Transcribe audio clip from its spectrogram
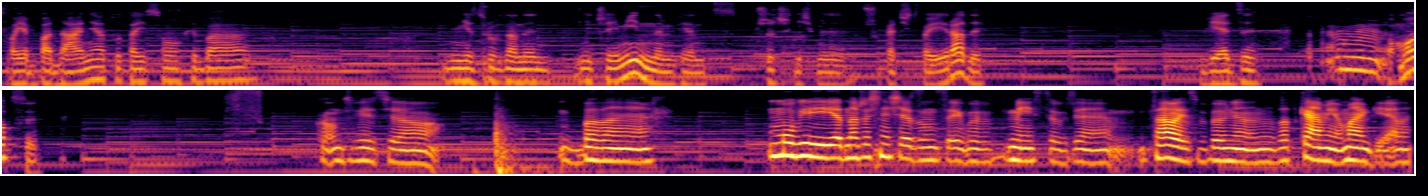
twoje badania tutaj są chyba niezrównane niczym innym, więc przyszliśmy szukać twojej rady, wiedzy, Mm, pomocy. Skąd wiecie o badaniach? Mówi jednocześnie siedząc jakby w miejscu, gdzie całe jest wypełnione notatkami o magii, ale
